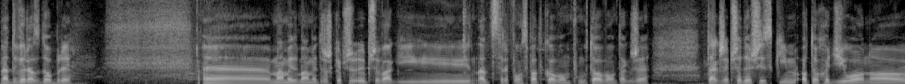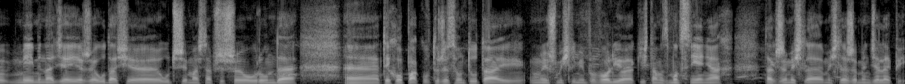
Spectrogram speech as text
nad wyraz dobry. E, mamy, mamy troszkę przewagi nad strefą spadkową, punktową, także, także przede wszystkim o to chodziło. No, miejmy nadzieję, że uda się utrzymać na przyszłą rundę e, tych chłopaków, którzy są tutaj. My już myślimy powoli o jakichś tam wzmocnieniach, także myślę, myślę że będzie lepiej.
